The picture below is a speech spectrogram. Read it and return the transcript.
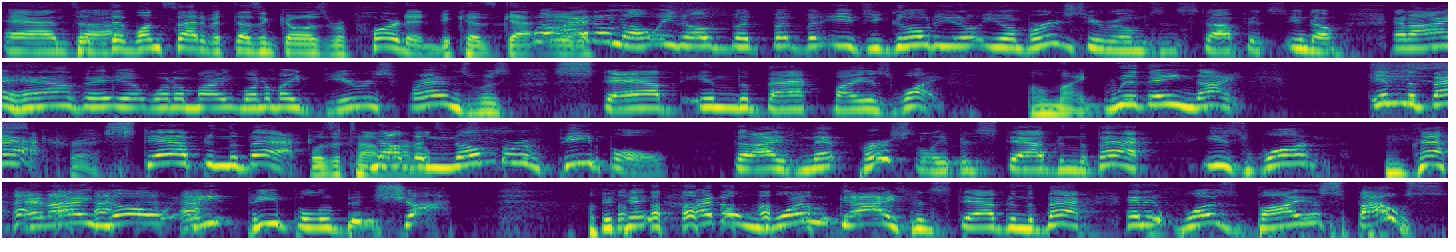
and uh, the one side of it doesn't go as reported because well, you know- I don't know, you know, but but but if you go to you know, you know emergency rooms and stuff, it's you know, and I have a uh, one of my one of my dearest friends was stabbed in the back by his wife Oh my with a knife in the back, stabbed in the back. Was it Tom Now Arnold? the number of people that I've met personally been stabbed in the back is one, and I know eight people who've been shot. Okay, I know one guy's been stabbed in the back, and it was by a spouse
